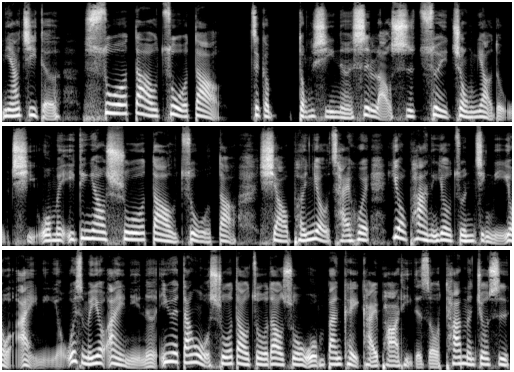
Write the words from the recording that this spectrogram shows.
你要记得说到做到这个。东西呢是老师最重要的武器，我们一定要说到做到，小朋友才会又怕你又尊敬你又爱你哦。为什么又爱你呢？因为当我说到做到，说我们班可以开 party 的时候，他们就是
